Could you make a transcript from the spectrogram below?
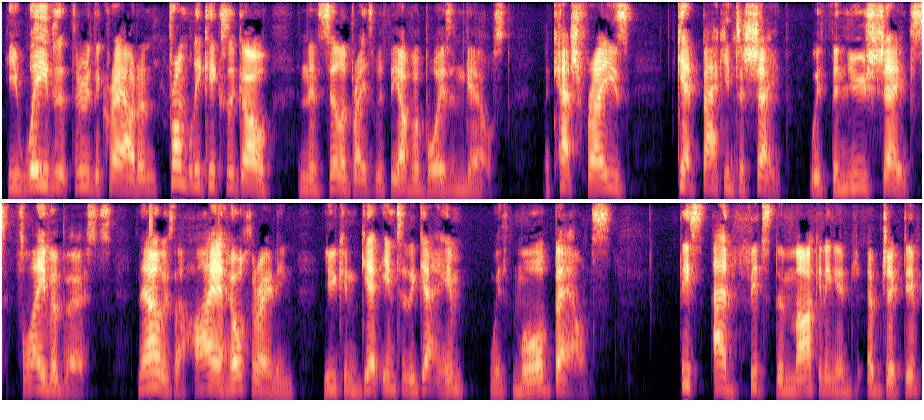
He weaves it through the crowd and promptly kicks a goal, and then celebrates with the other boys and girls. The catchphrase, get back into shape, with the new shapes, flavour bursts. Now with a higher health rating, you can get into the game with more bounce. This ad fits the marketing ob- objective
